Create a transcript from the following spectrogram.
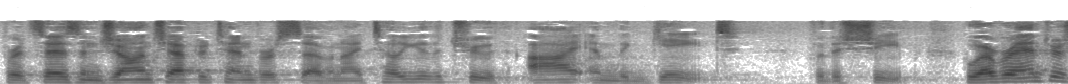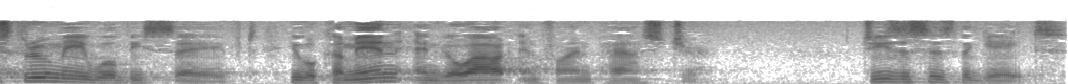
For it says in John chapter 10 verse 7, I tell you the truth, I am the gate for the sheep. Whoever enters through me will be saved. He will come in and go out and find pasture. Jesus is the gate.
